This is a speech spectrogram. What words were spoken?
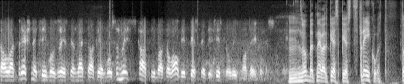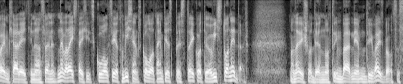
Tālāk priekšniecība uzreiz tiem vecākiem būs un viss kārtībā. To valdība piespiedīs izpildīt noteikumus. Mm, Nu, bet nevar piespiest streikot. To jums jārēķinās. vai Ne? Nevar aiztaisīt skolu cietu un visiem skolotājiem piespiest streikot, jo visi to nedara. Man arī šodien no trim bērniem divi aizbrauca uz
